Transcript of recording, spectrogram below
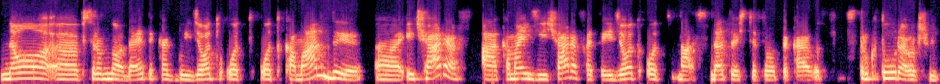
но э, все равно, да, это как бы идет от, от команды э, HR, а команде HR это идет от нас, да, то есть это вот такая вот структура, в общем,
